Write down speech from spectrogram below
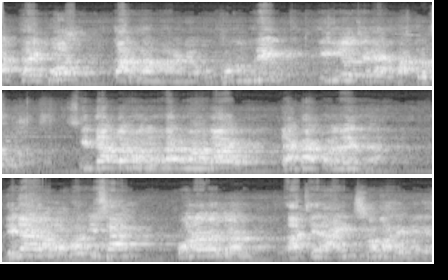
একটাই পোস্ট, তার নাম মাননীয় মুখ্যমন্ত্রী তিনি হচ্ছেন একমাত্র পোস্ট। সিদ্ধার্থ মজুমদার মহোদয় দেখা করলেন না। লিডার অফ পনেরো জন রাজ্যের আইনসভার এমএলএ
